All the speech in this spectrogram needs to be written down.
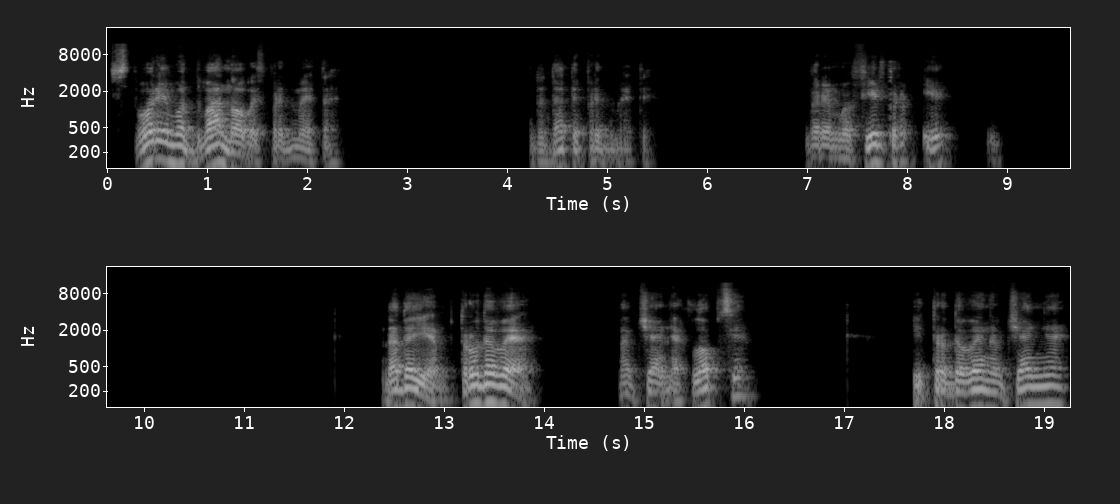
Створюємо два нових предмета. Додати предмети. Беремо фільтр і додаємо трудове навчання хлопці і трудове навчання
